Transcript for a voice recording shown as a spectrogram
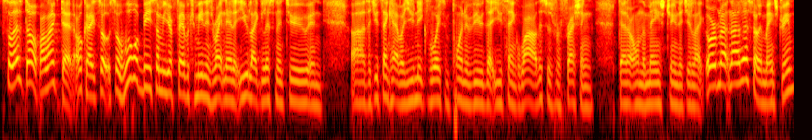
so that's dope. I like that. Okay, so so what would be some of your favorite comedians right now that you like listening to, and uh, that you think have a unique voice and point of view that you think, wow, this is refreshing, that are on the mainstream that you like, or not, not necessarily mainstream,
